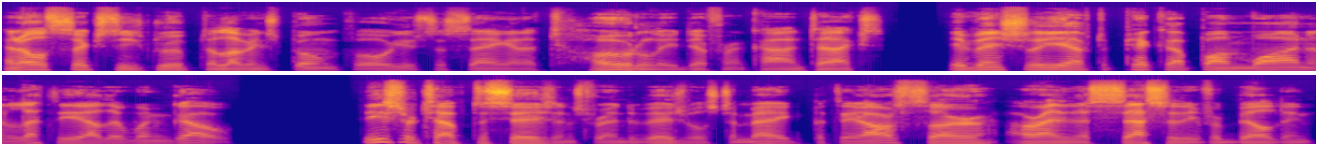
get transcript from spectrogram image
An old 60s group, the Lovin' Spoonful, used to sing in a totally different context. Eventually, you have to pick up on one and let the other one go. These are tough decisions for individuals to make, but they also are a necessity for building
